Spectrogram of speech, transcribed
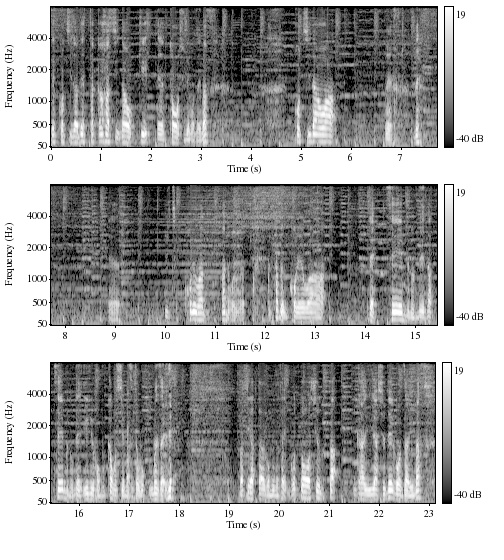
で、こちらで高橋直樹、えー、投手でございます。こちらは、ね、ね、えー、これは、なんだこれ、多分これは、ね、西武のね、西武のね、ユニフォームかもしれません。ごめんなさいね。間違ったらごめんなさい。後藤俊太、外野手でございます。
